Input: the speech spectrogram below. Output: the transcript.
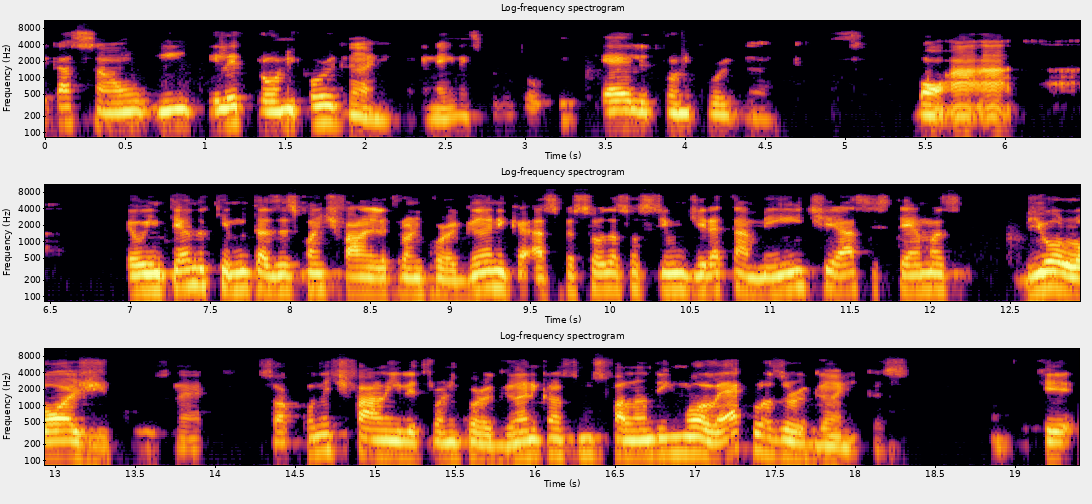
aplicação em eletrônica orgânica, que nem se perguntou, o que é eletrônica orgânica? Bom, a, a, eu entendo que muitas vezes quando a gente fala em eletrônica orgânica, as pessoas associam diretamente a sistemas biológicos, né? Só que quando a gente fala em eletrônica orgânica, nós estamos falando em moléculas orgânicas, porque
